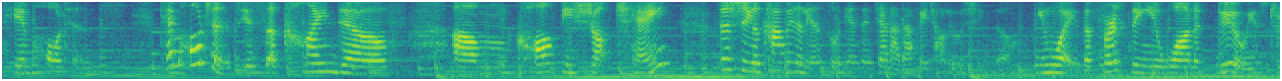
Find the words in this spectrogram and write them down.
Tim Hortons. Tim Hortons is a kind of um, coffee shop chain. 这是一个咖啡的连锁店，在加拿大非常流行的。因为 the first thing you want to do is to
